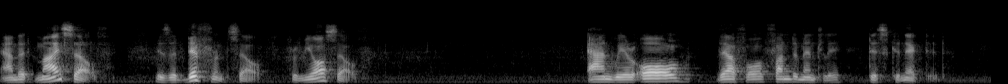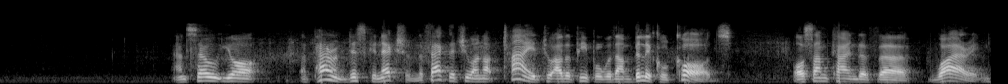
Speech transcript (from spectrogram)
And that myself is a different self from yourself. And we're all, therefore, fundamentally disconnected. And so your apparent disconnection, the fact that you are not tied to other people with umbilical cords or some kind of uh, wiring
